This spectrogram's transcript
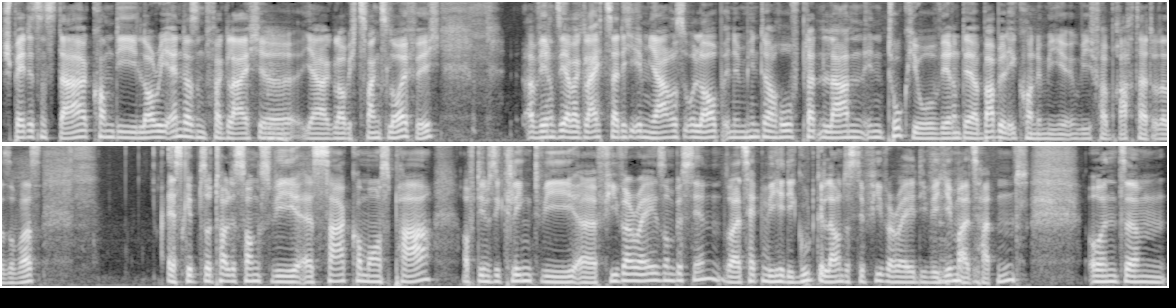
spätestens da kommen die Laurie Anderson-Vergleiche mhm. ja, glaube ich, zwangsläufig. Während sie aber gleichzeitig eben Jahresurlaub in dem Hinterhofplattenladen in Tokio während der Bubble Economy irgendwie verbracht hat oder sowas. Es gibt so tolle Songs wie äh, Ça commence pas, auf dem sie klingt wie äh, Fever Ray so ein bisschen, so als hätten wir hier die gut gelaunteste Fever Ray, die wir jemals hatten. Und ähm,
